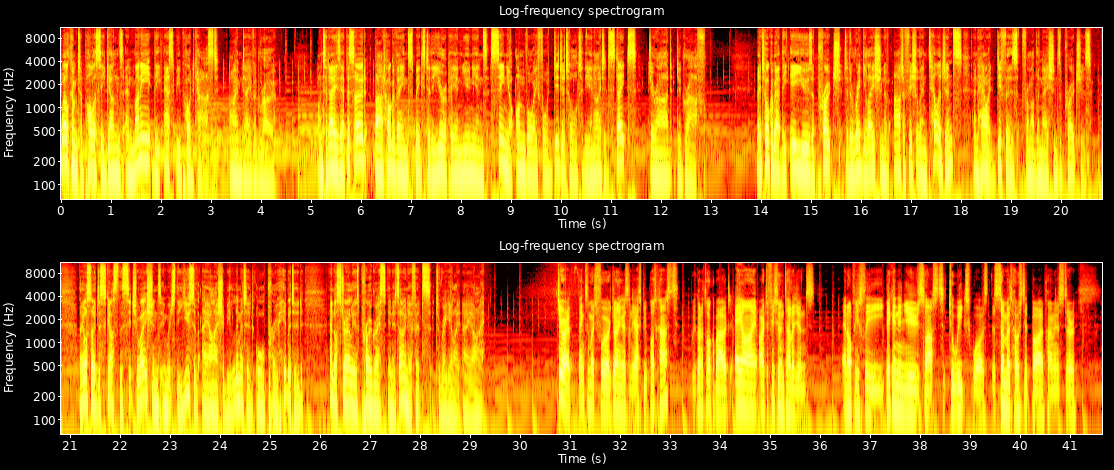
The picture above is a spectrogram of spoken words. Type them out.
Welcome to Policy, Guns and Money, the ASPI podcast. I'm David Rowe. On today's episode, Bart Hogeveen speaks to the European Union's senior envoy for digital to the United States, Gerard de Graaf. They talk about the EU's approach to the regulation of artificial intelligence and how it differs from other nations' approaches. They also discuss the situations in which the use of AI should be limited or prohibited, and Australia's progress in its own efforts to regulate AI. Gerard, thanks so much for joining us on the ASPI podcast. We're going to talk about AI, artificial intelligence, and obviously, big in the news last two weeks was the summit hosted by Prime Minister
